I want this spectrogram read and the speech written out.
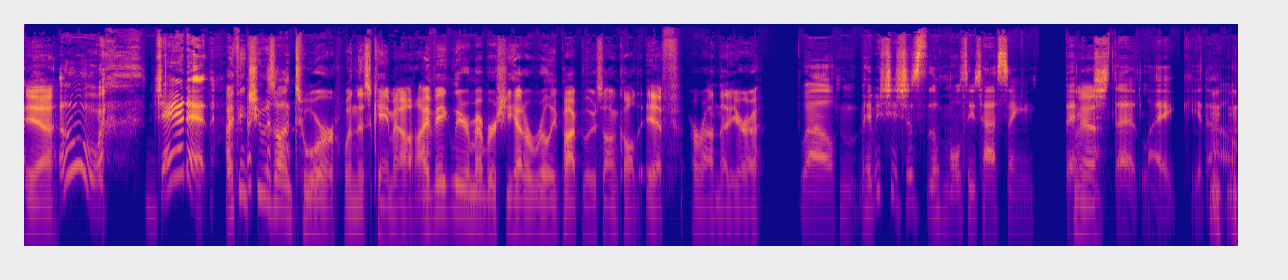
yeah. "Ooh, Janet." I think she was on tour when this came out. I vaguely remember she had a really popular song called If around that era. Well, maybe she's just the multitasking bitch Yeah. that, like, you know,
